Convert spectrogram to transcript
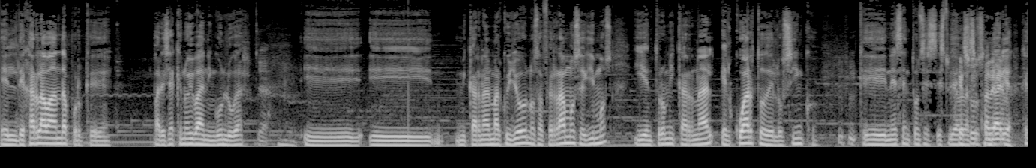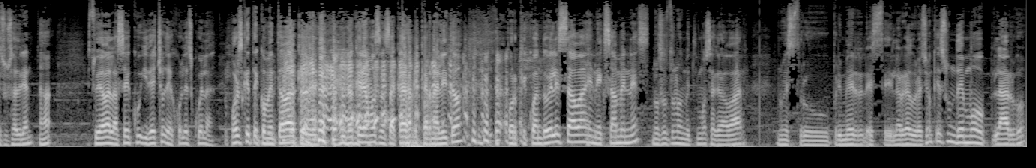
el dejar la banda porque parecía que no iba a ningún lugar. Y, y mi carnal Marco y yo nos aferramos, seguimos y entró mi carnal, el cuarto de los cinco, que en ese entonces estudiaba la secundaria. Adrián. Jesús Adrián, ajá. Estudiaba la secu y de hecho dejó la escuela. Por eso es que te comentaba que no queríamos sacar a mi carnalito, porque cuando él estaba en exámenes, nosotros nos metimos a grabar nuestro primer este, larga duración, que es un demo largo,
